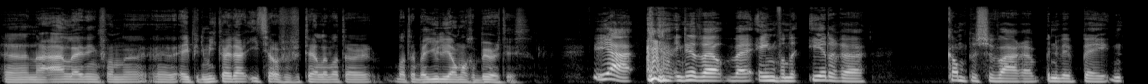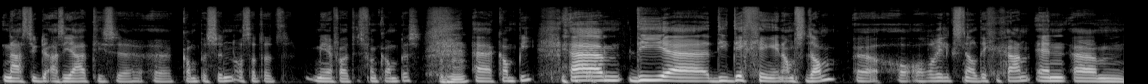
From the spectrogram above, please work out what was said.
Eh, naar aanleiding van de epidemie. Kan je daar iets over vertellen wat er, wat er bij jullie allemaal gebeurd is? Ja, ik denk dat wij, wij een van de eerdere campussen waren binnen WPP. Naast natuurlijk de Aziatische eh, campussen, als dat het meervoud is van campus. eh Kampi. Ehm, die, eh die dichtgingen in Amsterdam. eh, al, al redelijk snel dichtgegaan. En, ehm,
